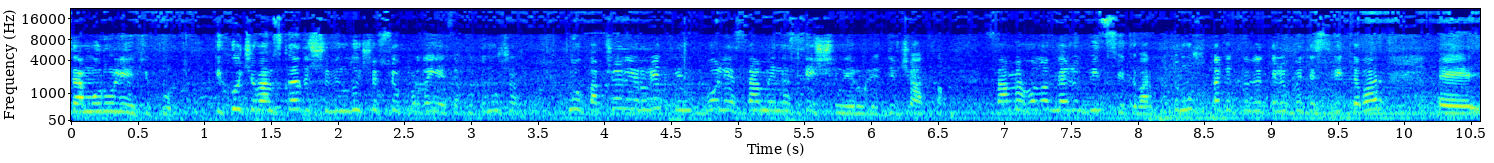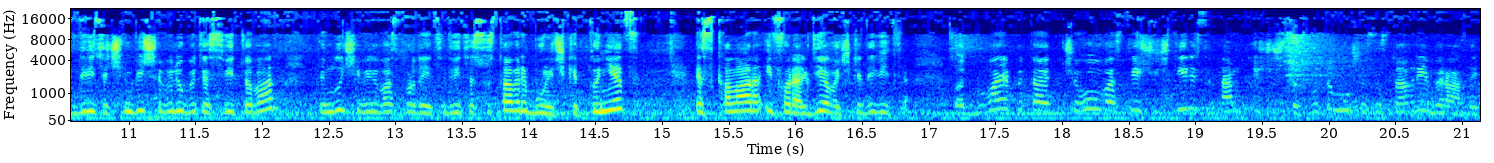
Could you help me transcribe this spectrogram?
цьому рулетику. І хочу вам сказати, що він лучше всього продається, тому що ну, копчений рулет він більш насищений рулет, дівчатка. Саме головне любіть свій товар, тому що так як ви будете любити свій товар, е, дивіться, чим більше ви любите свій товар, тим лучше він у вас продається. Дивіться, сустав рибулечки, тунець, ескалара і форель. Дівчатки, дивіться. От буває питають, чого у вас 1400, там 1600, тому що сустав риби разний.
